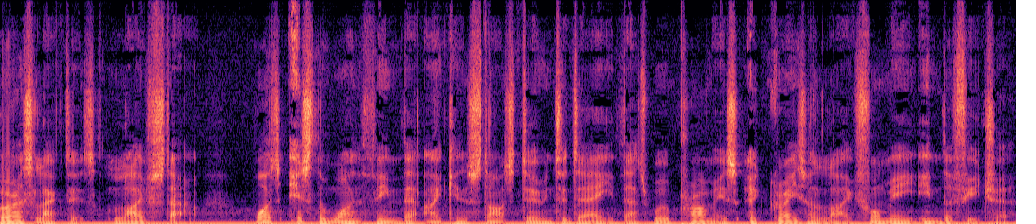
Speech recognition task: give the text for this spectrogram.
or a selected lifestyle. What is the one thing that I can start doing today that will promise a greater life for me in the future?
